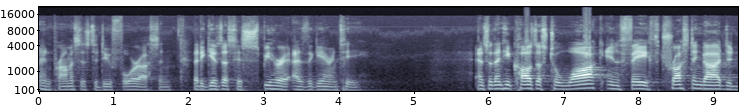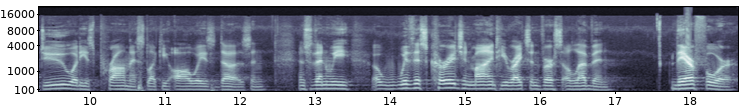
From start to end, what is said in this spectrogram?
and promises to do for us, and that he gives us his Spirit as the guarantee. And so then he calls us to walk in faith, trusting God to do what he has promised, like he always does. And and so then we, uh, with this courage in mind, he writes in verse 11 Therefore,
